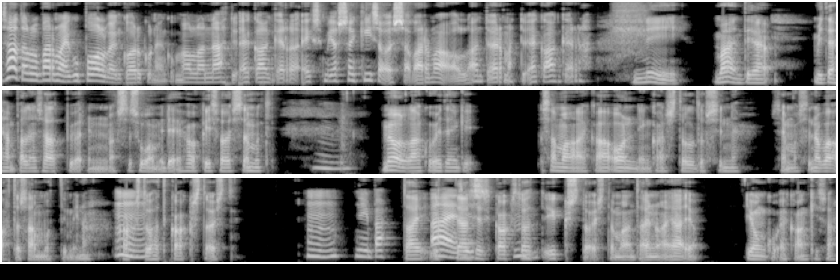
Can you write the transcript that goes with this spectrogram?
Sä oot ollut varmaan joku polvenkorkunen, kun me ollaan nähty ekan kerran. Eikö me jossain kisoissa varmaan ollaan törmätty ekan kerran? Niin. Mä en tiedä, mitenhän paljon sä oot pyörinyt noissa Suomi DH-kisoissa, mutta hmm. me ollaan kuitenkin samaan aikaan Onnin kanssa tultu sinne semmoisina vaahtosammuttimina hmm. 2012. Hmm, niinpä. Tai itse asiassa siis, 2011 hmm. mä oon tainnut ajaa jo jonkun ekan kisa.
